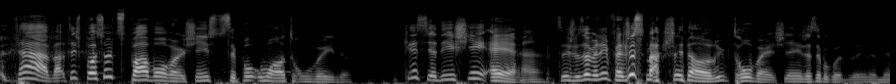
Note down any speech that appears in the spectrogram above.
Tu Je suis pas sûr que tu peux avoir un chien si tu sais pas où en trouver. là. Chris, il y a des chiens errants. Tu je veux dire, mais là, fais juste marcher dans la rue et trouve un chien. Je sais pas quoi te dire. là, mais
